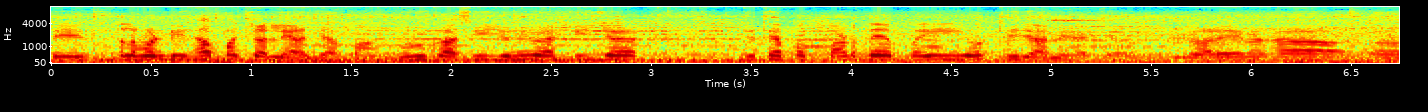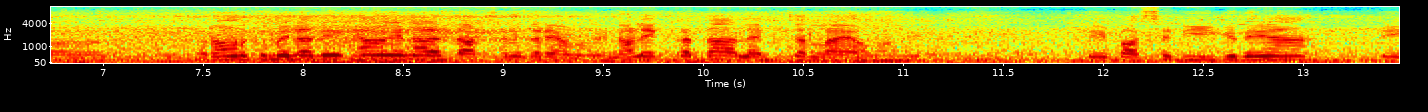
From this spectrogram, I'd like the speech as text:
ਤੇ ਤਲਵੰਡੀ ਸਾਬੋ ਚੱਲੇ ਅੱਜ ਆਪਾਂ। ਗੁਰੂ ਕਾਸ਼ੀ ਯੂਨੀਵਰਸਿਟੀ 'ਚ, ਜਿੱਥੇ ਆਪਾਂ ਪੜ੍ਹਦੇ ਆ ਪਈ ਉੱਥੇ ਜਾਣੇ ਅੱਜ। ਨਾਲੇ ਮੈਂ ਕਿਹਾ ਰੌਣਕ ਮੇਲਾ ਦੇਖਾਂਗੇ, ਨਾਲੇ ਦਰਸ਼ਨ ਕਰਿਆਵਾਂਗੇ ਨਾਲੇ ਇੱਕ ਅੱਧਾ ਲੈਕਚਰ ਲਾ ਆਵਾਂਗੇ ਤੇ ਬੱਸ ਡੀਕਦੇ ਆ ਤੇ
